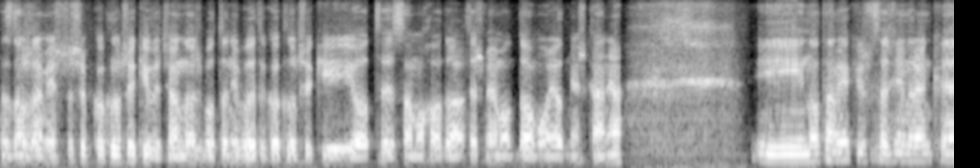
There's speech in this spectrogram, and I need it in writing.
Zdążyłem jeszcze szybko kluczyki wyciągnąć, bo to nie były tylko kluczyki od y, samochodu, ale też miałem od domu i od mieszkania. I no tam jak już wsadziłem rękę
